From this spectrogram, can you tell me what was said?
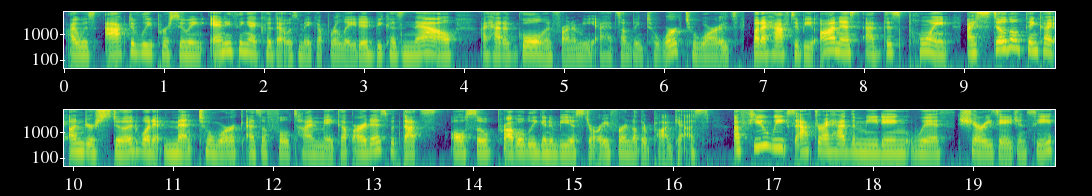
I was actively pursuing anything I could that was makeup related because now I had a goal in front of me. I had something to work towards. But I have to be honest, at this point, I still don't think I understood what it meant to work as a full time makeup artist, but that's also probably going to be a story for another podcast. A few weeks after I had the meeting with Sheri's agency,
